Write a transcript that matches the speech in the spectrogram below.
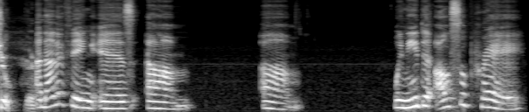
True. There- Another thing is um, um, we need to also pray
